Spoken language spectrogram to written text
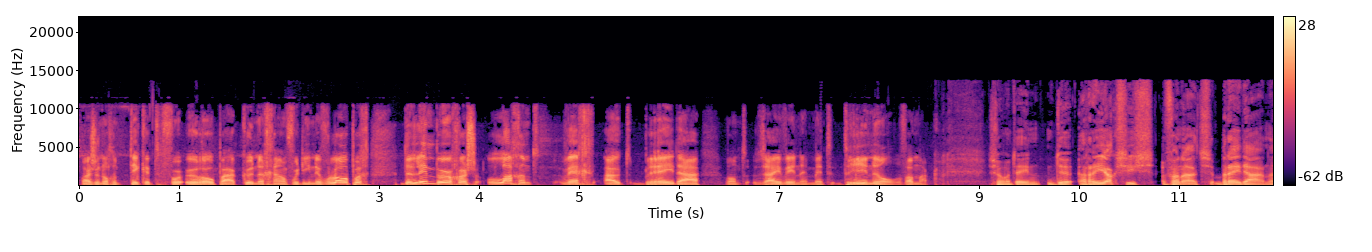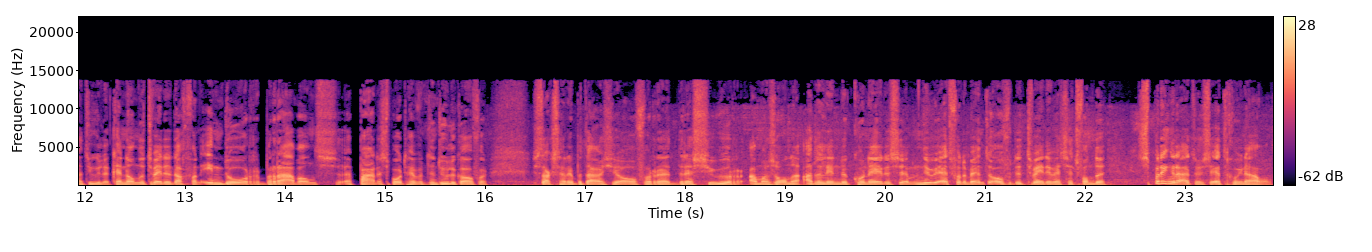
Waar ze nog een ticket voor Europa kunnen gaan verdienen. Voorlopig de Limburgers lachend weg uit Breda. Want zij winnen met 3-0 van NAC. Zometeen de reacties vanuit Breda natuurlijk. En dan de tweede dag van Indoor Brabant. Paardensport hebben we het natuurlijk over. Straks een reportage over dressuur Amazone Adelinde Cornelissen. Nu Ed van der Bente over de tweede wedstrijd van de springruiters. Ed, goedenavond.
